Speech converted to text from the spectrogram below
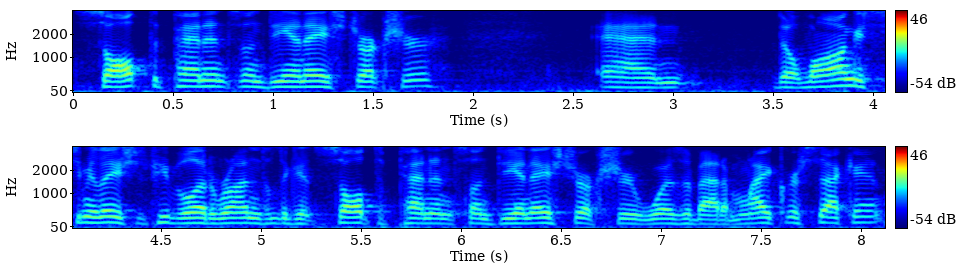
salt dependence on DNA structure. And the longest simulations people had run to look at salt dependence on DNA structure was about a microsecond,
